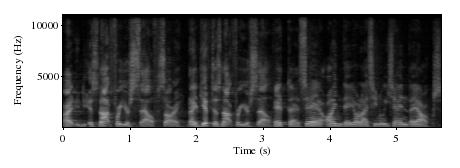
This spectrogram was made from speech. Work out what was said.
All right, it's not for yourself. Sorry. That It- gift is not for yourself. et see and ei ole sinu iseenda jaoks,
